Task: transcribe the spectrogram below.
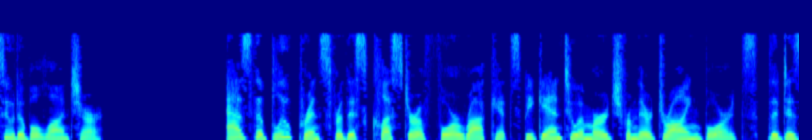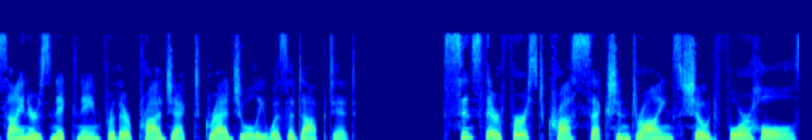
suitable launcher. As the blueprints for this cluster of four rockets began to emerge from their drawing boards, the designer's nickname for their project gradually was adopted. Since their first cross-section drawings showed four holes,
